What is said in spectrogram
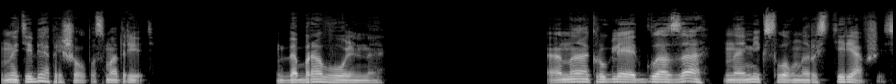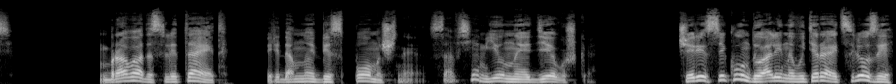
На тебя пришел посмотреть. Добровольно. Она округляет глаза, на миг словно растерявшись. Бравада слетает, передо мной беспомощная, совсем юная девушка. Через секунду Алина вытирает слезы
